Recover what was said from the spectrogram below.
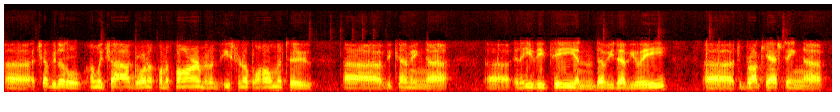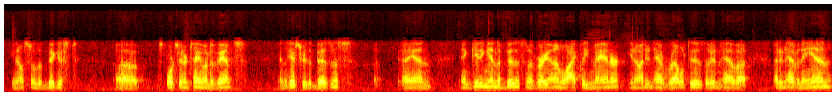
uh, a chubby little only child growing up on a farm in eastern Oklahoma to uh, becoming uh, uh, an EVP in WWE uh, to broadcasting, uh, you know, some of the biggest uh, sports entertainment events in the history of the business, and and getting into business in a very unlikely manner. You know, I didn't have relatives. I didn't have a I didn't have an in.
